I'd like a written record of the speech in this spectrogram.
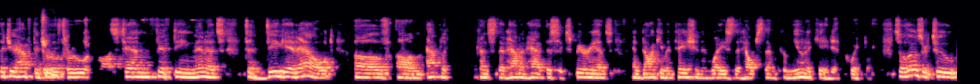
that you have to go through 10, 15 minutes to dig it out of um, applicants that haven't had this experience and documentation in ways that helps them communicate it quickly. So those are two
